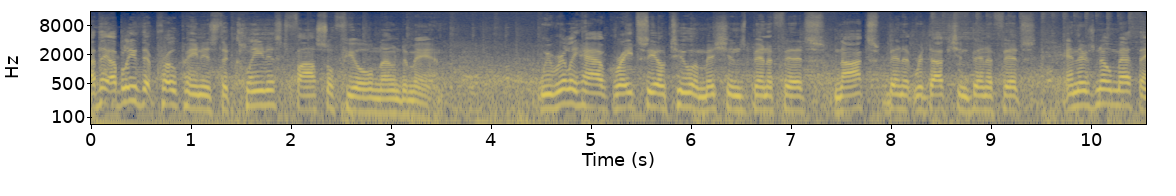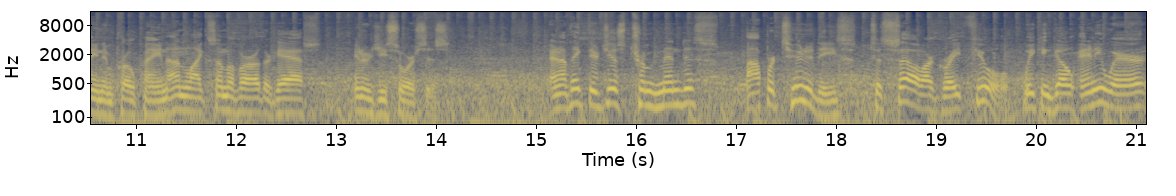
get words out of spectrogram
I, I believe that propane is the cleanest fossil fuel known to man. We really have great CO2 emissions benefits, NOx reduction benefits, and there's no methane in propane, unlike some of our other gas energy sources. And I think they're just tremendous opportunities to sell our great fuel. We can go anywhere,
